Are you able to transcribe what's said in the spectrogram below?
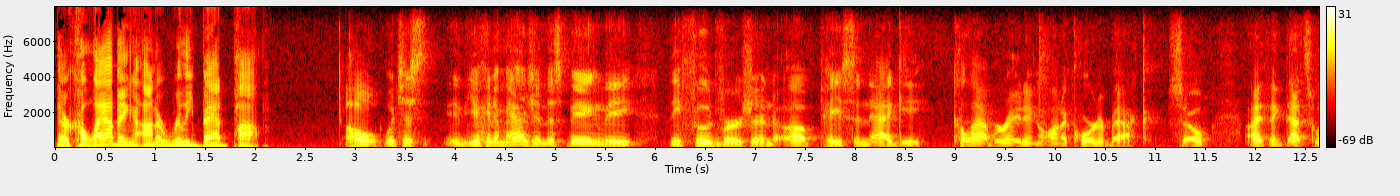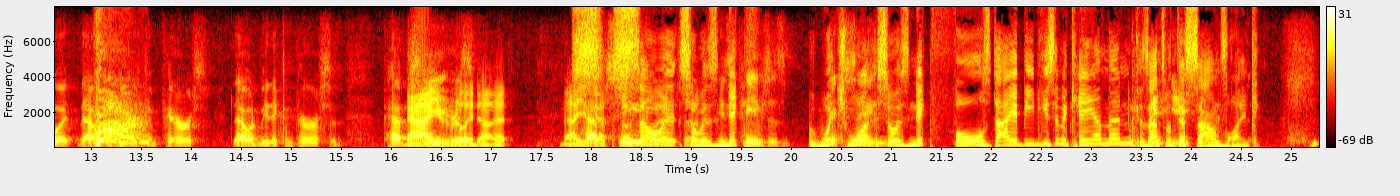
They're collabing on a really bad pop. Oh, Which is you can imagine this being the the food version of Pace and Nagy collaborating on a quarterback. So I think that's what that would be the comparison. That would be the comparison. Pepsi now you've really is, done it. Now you got Pepsi- stuck So really is, so is is Nick Peeps is which mixing, one? So is Nick Foles diabetes in a can then? Because that's what this sounds like. you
